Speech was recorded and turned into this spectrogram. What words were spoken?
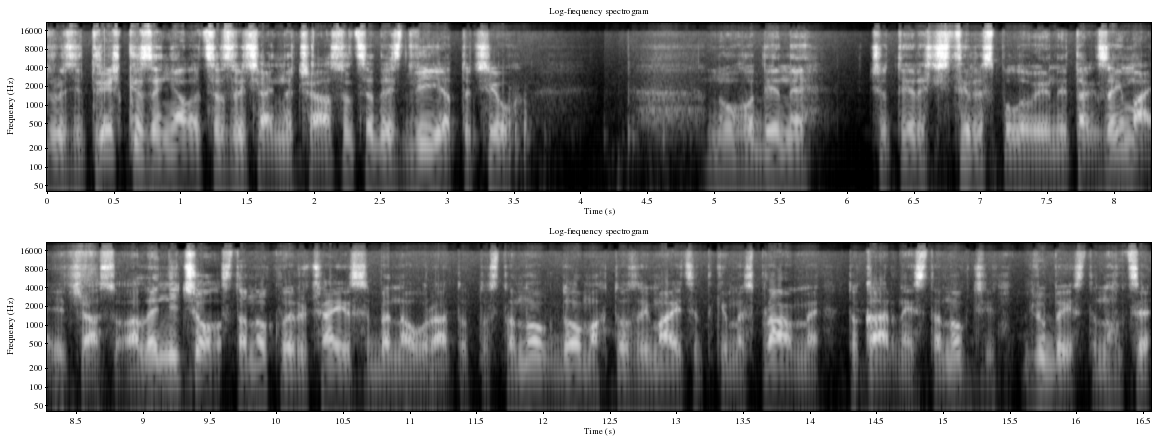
Друзі, трішки зайняло це, звичайно, часу. Це десь дві я точив ну, години 4-4 з. Так, займає часу. Але нічого, станок виручає себе на ура. Тобто станок вдома, хто займається такими справами, токарний станок чи будь-який станок, це,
